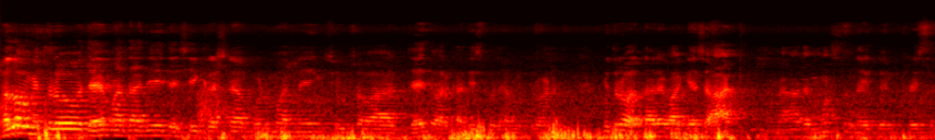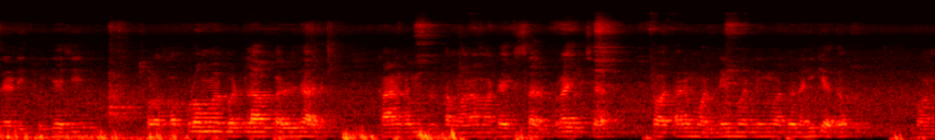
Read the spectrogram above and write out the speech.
હલો મિત્રો, જય માતાજી, જય શ્રી કૃષ્ણ ગુડ મોર્નિંગ શુભ સવાર, જય દ્વારકાધીશ બધા મિત્રોને મિત્રો, અત્યારે વાગ્યા છે આઠ, અને આજે મસ્ત નહીં ધોઈને ફ્રેશ રેડી થઈ ગયા છીએ. થોડો કપડોમાં બદલાવ કર્યો છે આજે, કારણ કે મિત્રો, તમારા માટે એક સરપ્રાઈઝ છે. તો અત્યારે મોર્નિંગ મોર્નિંગમાં તો નહીં કહેતો, પણ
